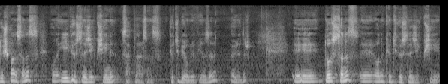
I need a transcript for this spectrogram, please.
düşmansanız onu iyi gösterecek bir şeyini saklarsınız. Kötü biyografi yazarı öyledir. E, dostsanız e, onu kötü gösterecek bir şeyi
